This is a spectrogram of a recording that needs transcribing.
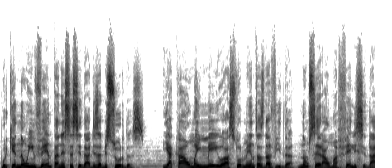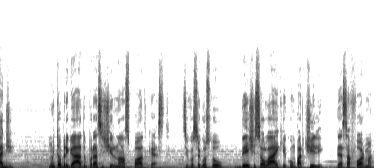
porque não inventa necessidades absurdas e a calma em meio às tormentas da vida não será uma felicidade? Muito obrigado por assistir o nosso podcast. Se você gostou, deixe seu like e compartilhe. Dessa forma,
